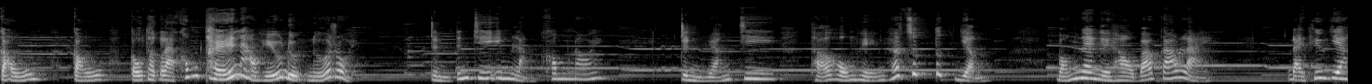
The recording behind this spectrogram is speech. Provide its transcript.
cậu, cậu, cậu thật là không thể nào hiểu được nữa rồi. Trình Tính Chi im lặng không nói. Trình Doãn Chi thở hổn hiện hết sức tức giận. Bỗng nghe người hầu báo cáo lại. Đại thiếu gia,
